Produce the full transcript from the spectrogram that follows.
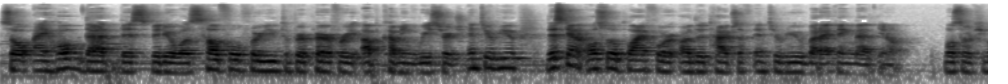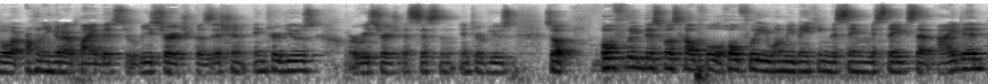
So I hope that this video was helpful for you to prepare for your upcoming research interview. This can also apply for other types of interview, but I think that, you know, most of the people are only going to apply this to research position interviews or research assistant interviews. So hopefully this was helpful. Hopefully you won't be making the same mistakes that I did.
